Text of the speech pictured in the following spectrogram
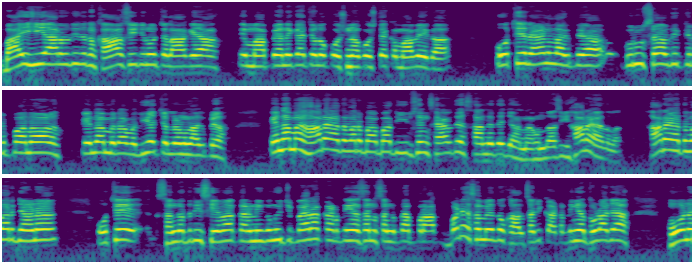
22000 ਉਹਦੀ ਤਨਖਾਹ ਸੀ ਜਦੋਂ ਚਲਾ ਗਿਆ ਤੇ ਮਾਪਿਆਂ ਨੇ ਕਿਹਾ ਚਲੋ ਕੁਛ ਨਾ ਕੁਛ ਤੇ ਕਮਾਵੇਗਾ। ਉੱਥੇ ਰਹਿਣ ਲੱਗ ਪਿਆ, ਗੁਰੂ ਸਾਹਿਬ ਦੀ ਕਿਰਪਾ ਨਾਲ ਕਹਿੰਦਾ ਮੇਰਾ ਵਧੀਆ ਚੱਲਣ ਲੱਗ ਪਿਆ। ਕਹਿੰਦਾ ਮੈਂ ਹਰ ਐਤਵਾਰ ਬਾਬਾ ਦੀਪ ਸਿੰਘ ਸਾਹਿਬ ਦੇ ਸਥਾਨੇ ਤੇ ਜਾਣਾ ਹੁੰਦਾ ਸੀ, ਹਰ ਐਤਵਾਰ। ਹਰ ਐਤਵਾਰ ਜਾਣਾ, ਉੱਥੇ ਸੰਗਤ ਦੀ ਸੇਵਾ ਕਰਨੀ, ਕਿਉਂਕਿ ਚੁਪਹਿਰਾ ਕੱਟਦੀਆਂ ਸਨ, ਸੰਗਤਾਂ ਪ੍ਰਾਤ, ਬੜੇ ਸਮੇਂ ਤੋਂ ਖਾਲਸਾ ਜੀ ਕੱਟਦੀਆਂ ਥੋੜਾ ਜਿਹਾ ਹੁਣ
